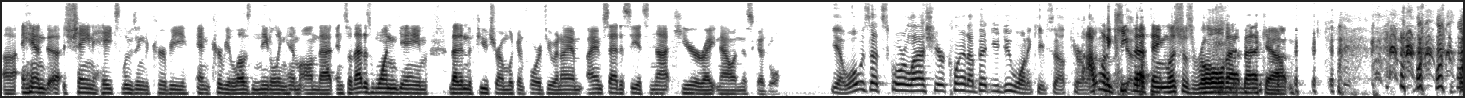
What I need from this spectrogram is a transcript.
Uh, and uh, Shane hates losing to Kirby, and Kirby loves needling him on that. And so that is one game that in the future I'm looking forward to. And I am I am sad to see it's not here right now in this schedule. Yeah, what was that score last year, Clint? I bet you do want to keep South Carolina. I want to keep that thing. Let's just roll that back out.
